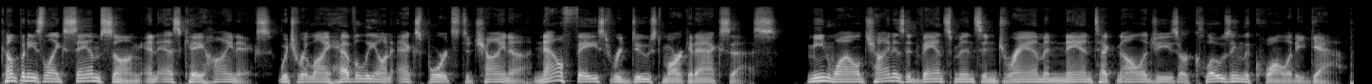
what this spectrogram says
companies like Samsung and SK Hynix, which rely heavily on exports to China, now face reduced market access. Meanwhile, China's advancements in DRAM and NAND technologies are closing the quality gap.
